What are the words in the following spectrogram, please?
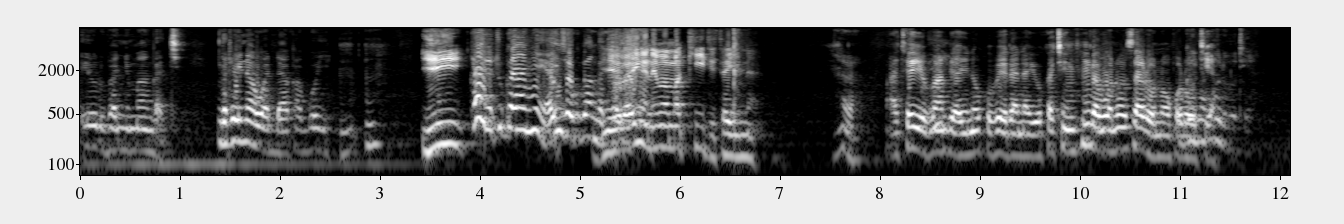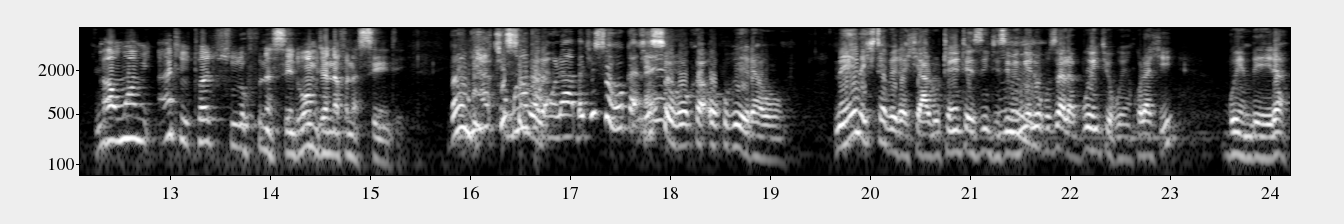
ey'oluvannyuma nga ki? Nga tolinawo wadde akagoye. Kale tetuganye ayinza okuba nga gye bayinga ne mama kiiti talina ate eyo bambi alina okubeera nayo kati nga bwonoosala onookola otya? Otya? Ah, omwami anti twali tusuubira okufuna sente omwami tanafuna sente bambi kisoboka okubeerawo. Naye nekitabeera kya lutentezi nti zimengenda okuzaala bwentyo bwenkolaki bwembeera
